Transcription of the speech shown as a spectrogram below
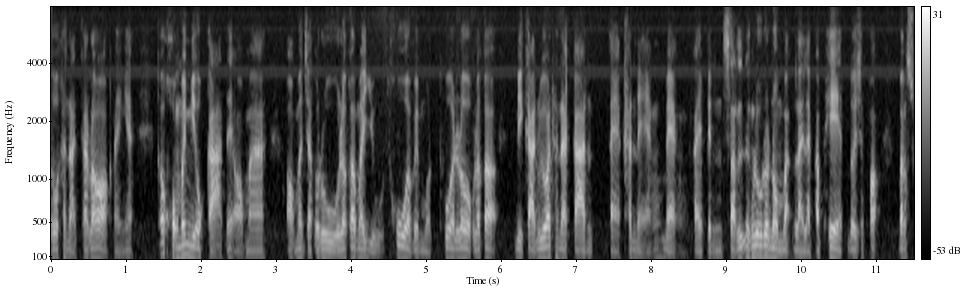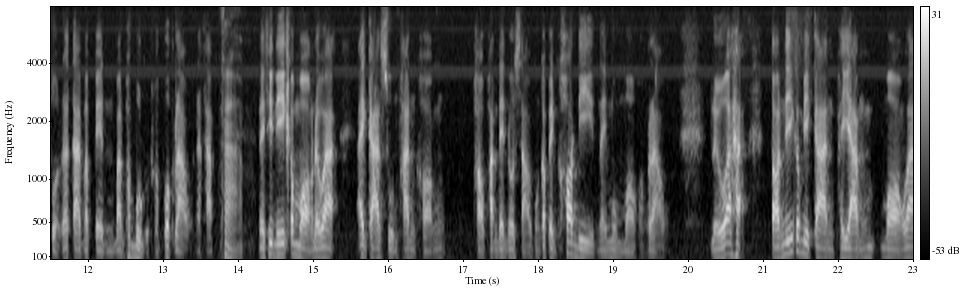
ตัวขนาดกระรอกอะไรเงี้ย ก็คงไม่มีโอกาสได้ออกมาออกมาจากรูแล้วก็มาอยู่ทั่วไปหมดทั่วโลก แล้วก็ มีการวิวัฒนาการแตกแขนงแบ่งไปเป็นสัตว์เลี้ยงลูกด้วยนมหลาย ๆ ประเภท โดยเฉพาะบางส่วนก็กลายมาเป็นบรรพบุรุษของพวกเรานะครับครับ ในที่นี้ก็มองได้ว่าไอการสูญพันธุ์ของเผ่าพันธุ์ไดโนเสาร์มันก็เป็นข้อดีในมุมมองของเรา หรือว่าตอนนี้ก็มีการพยายามมองว่า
